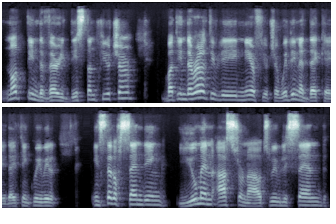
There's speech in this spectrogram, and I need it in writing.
not in the very distant future, but in the relatively near future, within a decade, I think we will, instead of sending human astronauts, we will send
